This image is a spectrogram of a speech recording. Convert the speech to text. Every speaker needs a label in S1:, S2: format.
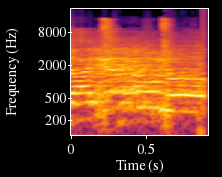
S1: 在夜空中。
